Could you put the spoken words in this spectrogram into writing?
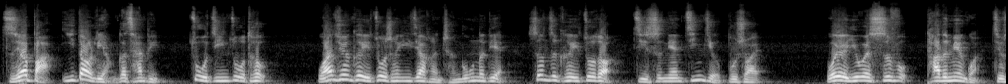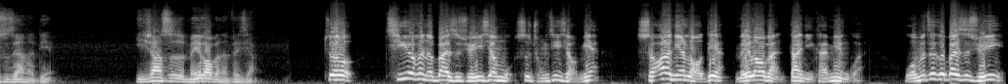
只要把一到两个产品做精做透，完全可以做成一家很成功的店，甚至可以做到几十年经久不衰。我有一位师傅，他的面馆就是这样的店。以上是梅老板的分享。最后，七月份的拜师学艺项目是重庆小面，十二年老店，梅老板带你开面馆。我们这个拜师学艺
